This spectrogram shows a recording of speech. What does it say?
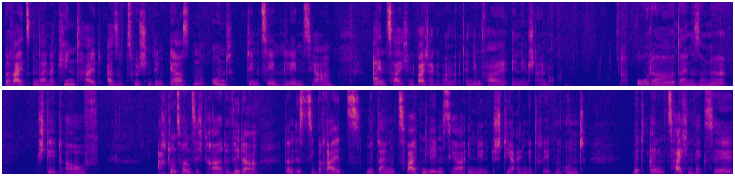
bereits in deiner Kindheit, also zwischen dem ersten und dem zehnten Lebensjahr, ein Zeichen weitergewandert, in dem Fall in den Steinbock. Oder deine Sonne steht auf 28 Grad Widder, dann ist sie bereits mit deinem zweiten Lebensjahr in den Stier eingetreten. Und mit einem Zeichenwechsel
